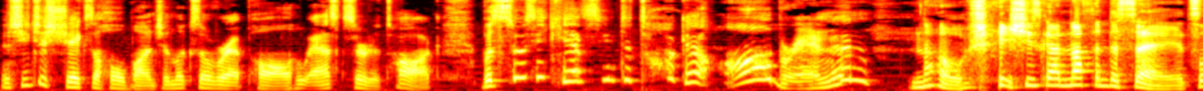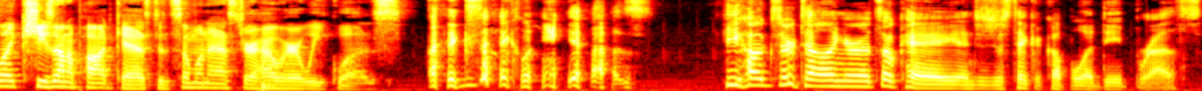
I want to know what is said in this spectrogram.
And she just shakes a whole bunch and looks over at Paul, who asks her to talk. But Susie can't seem to talk at all, Brandon. No, she, she's got nothing to say. It's like she's on a podcast and someone asked her how her week was. exactly, yes. He hugs her, telling her it's okay and to just take a couple of deep breaths.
